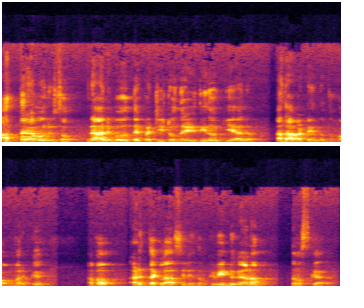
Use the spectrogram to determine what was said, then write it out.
അത്തരം ഒരു സ്വപ്ന അനുഭവത്തെ പറ്റിയിട്ടൊന്ന് എഴുതി നോക്കിയാലോ? അതാവട്ടെ ഇന്നത്തെ ഹോംവർക്ക് അപ്പോൾ അടുത്ത ക്ലാസ്സിൽ നമുക്ക് വീണ്ടും കാണാം. നമസ്കാരം.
